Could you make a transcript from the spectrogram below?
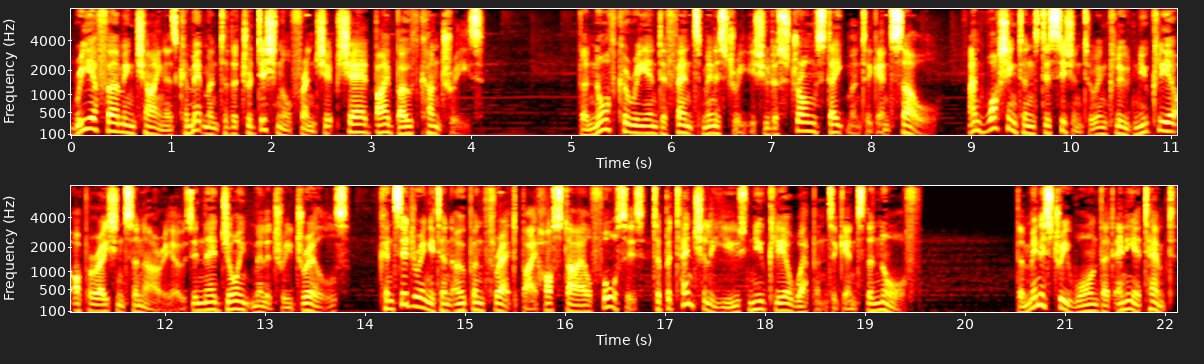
reaffirming China's commitment to the traditional friendship shared by both countries. The North Korean Defense Ministry issued a strong statement against Seoul, and Washington's decision to include nuclear operation scenarios in their joint military drills, considering it an open threat by hostile forces to potentially use nuclear weapons against the North. The ministry warned that any attempt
